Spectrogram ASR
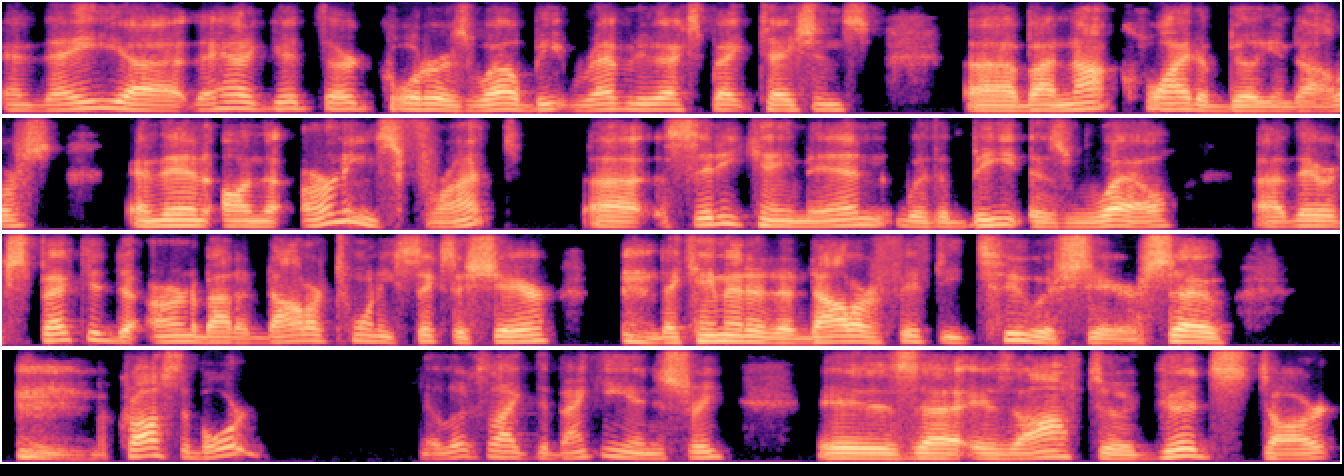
and they uh, they had a good third quarter as well, beat revenue expectations uh, by not quite a billion dollars. And then on the earnings front, uh, Citi came in with a beat as well. Uh, they were expected to earn about a dollar twenty-six a share. they came in at a dollar fifty-two a share. So across the board, it looks like the banking industry is uh, is off to a good start.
